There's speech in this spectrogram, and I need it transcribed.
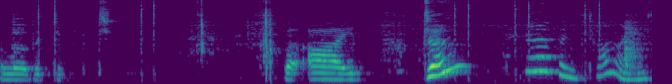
a little bit different. But I don't have times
